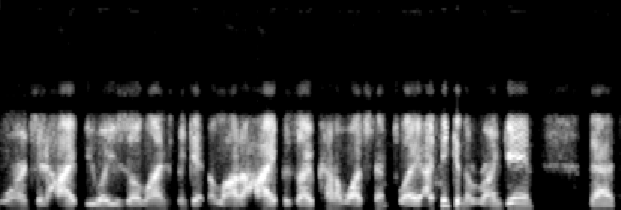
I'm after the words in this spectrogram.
warranted hype. BYU's O-line's been getting a lot of hype as I've kind of watched them play. I think in the run game, that's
